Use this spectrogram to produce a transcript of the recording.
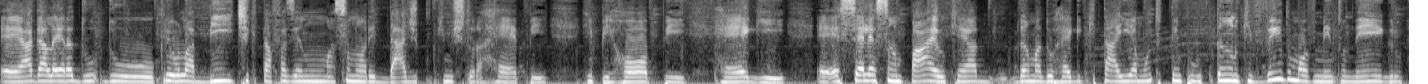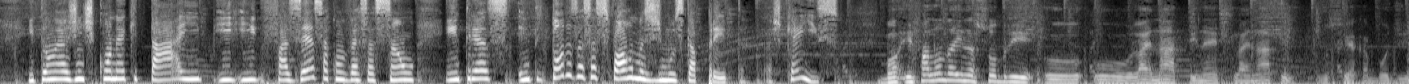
é, a galera do, do Crioula Beat, que está fazendo uma sonoridade que mistura rap, hip hop, reggae, é, é Célia Sampaio, que é a dama do reggae que está aí há muito tempo lutando, que vem do movimento negro. Então é a gente conectar e, e, e fazer essa conversação entre, as, entre todas essas formas de música preta. Acho que é isso. Bom, e falando ainda sobre o, o line-up, né? Esse line-up que você acabou de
